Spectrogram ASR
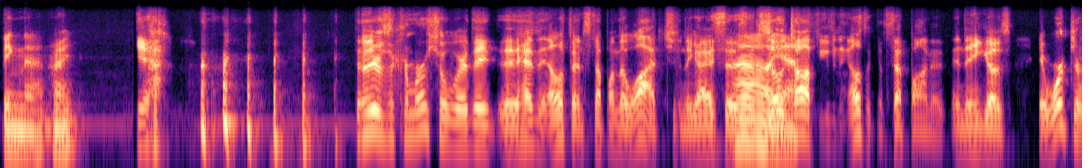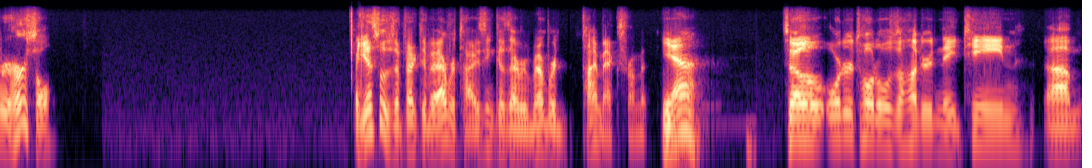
bing that, right? Yeah. then there was a commercial where they, they, had an elephant step on the watch, and the guy says, oh, It's so yeah. tough, even an elephant can step on it. And then he goes, It worked in rehearsal. I guess it was effective advertising because I remembered Timex from it. Yeah. So order total is 118. Um,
